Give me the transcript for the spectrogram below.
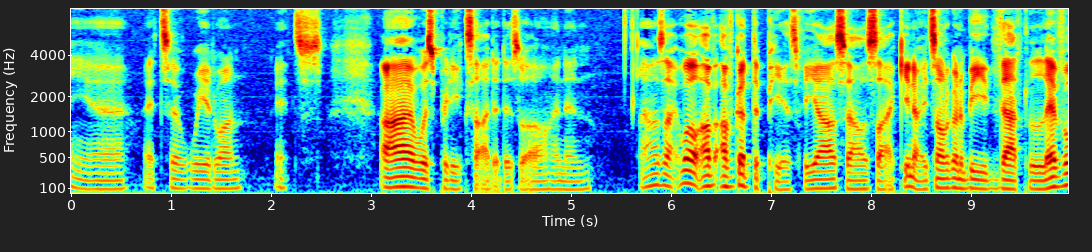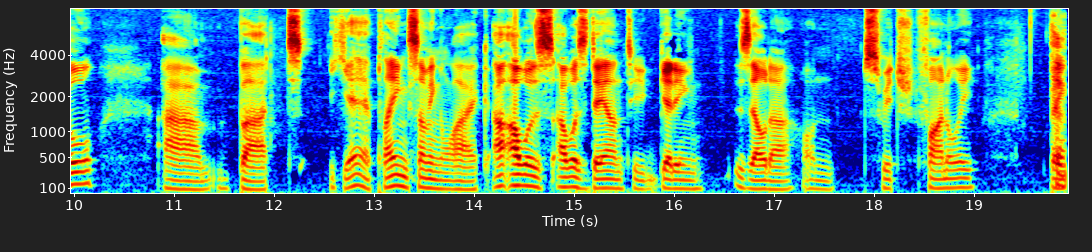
Yeah, it's a weird one. It's I was pretty excited as well, and then I was like, well, I've I've got the PSVR, so I was like, you know, it's not going to be that level, um, but yeah, playing something like I, I was I was down to getting Zelda on Switch finally, paying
